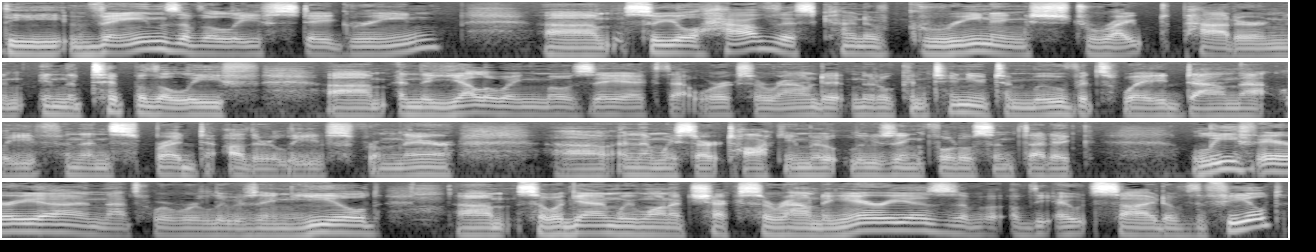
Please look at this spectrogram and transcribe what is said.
the veins of the leaf stay green. Um, so you'll have this kind of greening striped pattern in, in the tip of the leaf um, and the yellowing mosaic that works around it and it'll continue to move its way down that leaf and then spread to other leaves from there. Uh, and then we start talking about losing photosynthetic leaf area, and that's where we're losing yield. Um, so again, we want to check surrounding areas of, of, the outside of the field,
